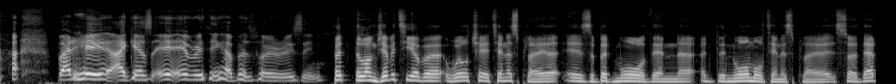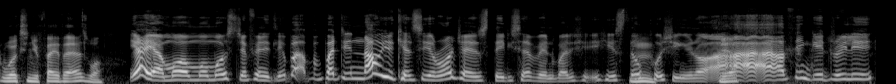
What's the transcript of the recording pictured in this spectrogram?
but hey, I guess everything happens for a reason. But the longevity of a wheelchair tennis player is a bit more than uh, the normal tennis player, so that works in your favor as well. Yeah, yeah, more, more, most definitely. But but now you can see Roger is 37, but he, he's still mm. pushing. You know, yeah. I, I think it really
